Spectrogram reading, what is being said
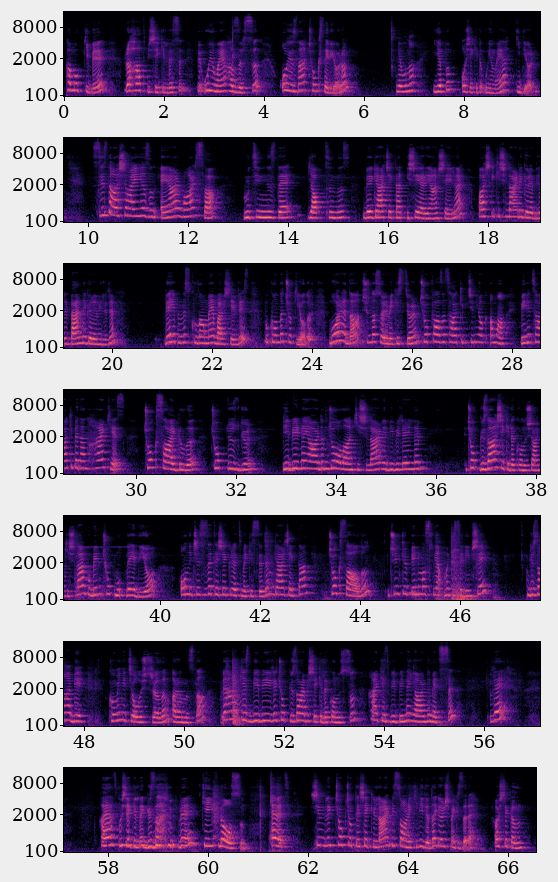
pamuk gibi rahat bir şekildesin ve uyumaya hazırsın. O yüzden çok seviyorum. Ve bunu yapıp o şekilde uyumaya gidiyorum. Siz de aşağıya yazın eğer varsa rutininizde yaptığınız ve gerçekten işe yarayan şeyler başka kişiler de görebilir, ben de görebilirim ve hepimiz kullanmaya başlayabiliriz. Bu konuda çok iyi olur. Bu arada şunu da söylemek istiyorum. Çok fazla takipçim yok ama beni takip eden herkes çok saygılı, çok düzgün, birbirine yardımcı olan kişiler ve birbirleriyle çok güzel şekilde konuşan kişiler. Bu beni çok mutlu ediyor. Onun için size teşekkür etmek istedim. Gerçekten çok sağ olun. Çünkü benim asıl yapmak istediğim şey güzel bir community oluşturalım aramızda ve herkes birbiriyle çok güzel bir şekilde konuşsun. Herkes birbirine yardım etsin ve hayat bu şekilde güzel ve keyifli olsun. Evet, şimdilik çok çok teşekkürler. Bir sonraki videoda görüşmek üzere. Hoşçakalın.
